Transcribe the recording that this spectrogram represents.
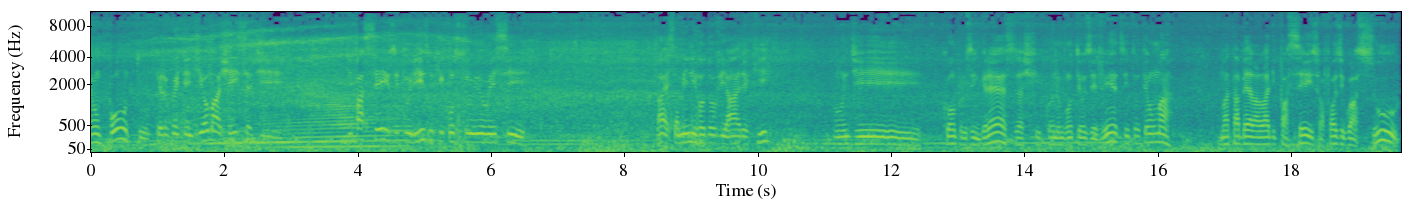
É um ponto, pelo que eu entendi, é uma agência de, de passeios e turismo que construiu esse... Ah, essa mini rodoviária aqui. Onde compra os ingressos, acho que quando vão ter os eventos. Então tem uma, uma tabela lá de passeios a Foz do Iguaçu,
